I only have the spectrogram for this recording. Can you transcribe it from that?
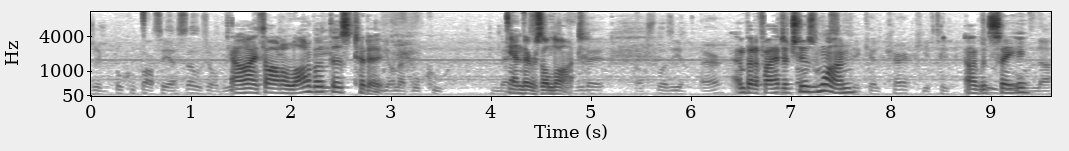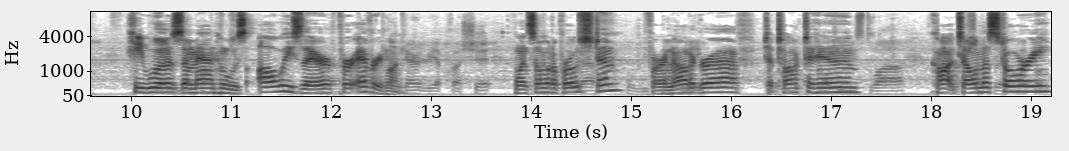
J'ai beaucoup pensé à ça aujourd'hui. I thought a lot about this today. Il y en a beaucoup. Mais And there's a lot. voulais en choisir un, But if I had to choose one, c'était quelqu'un qui était I would say he was a man who was always there for everyone. quelqu'un lui approchait, When someone approached him for an autograph, to talk to him, histoire, ca- tell him a story,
